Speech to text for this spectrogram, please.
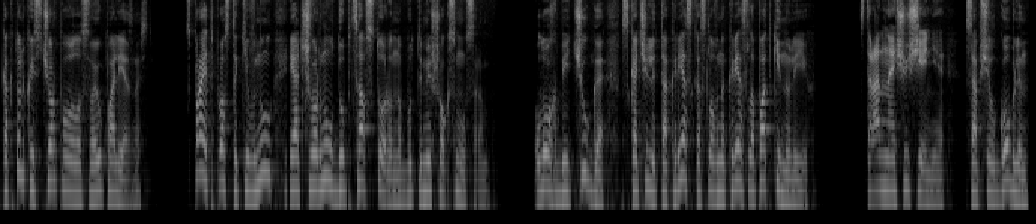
как только исчерпывала свою полезность. Спрайт просто кивнул и отшвырнул дубца в сторону, будто мешок с мусором. Лохби и Чуга вскочили так резко, словно кресло подкинули их. «Странное ощущение», — сообщил Гоблин,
